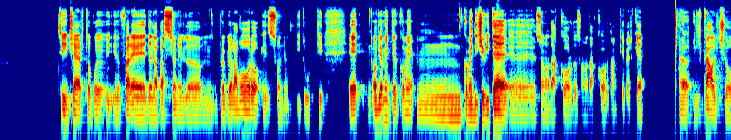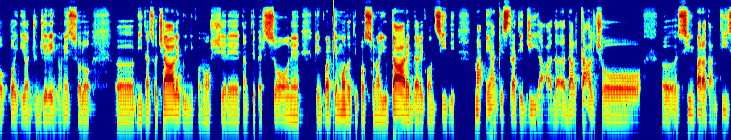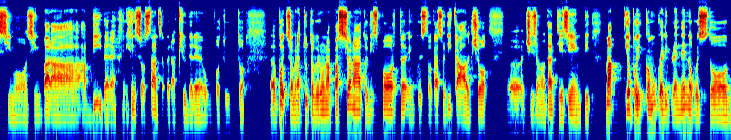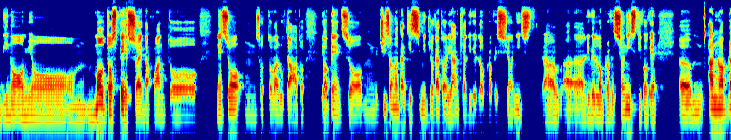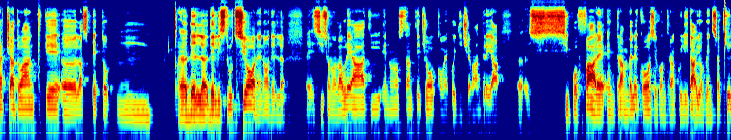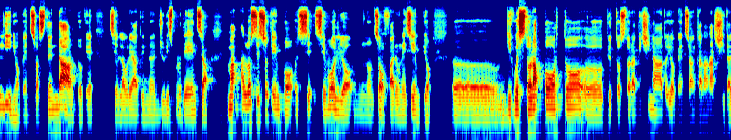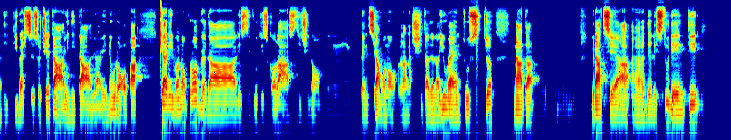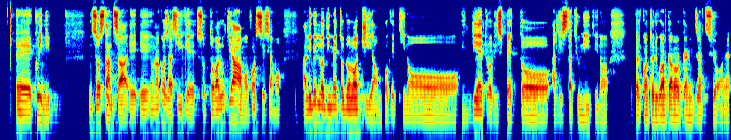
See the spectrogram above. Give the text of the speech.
Sì, certo, poi eh, fare della passione il, mhmm, il proprio lavoro è il sogno di tutti. E ovviamente come, mhmm, come dicevi te, ehm, sono d'accordo, sono d'accordo anche perché, ehm, il calcio, poi io aggiungerei, non è solo, uhm, vita sociale, quindi conoscere tante persone che in qualche modo ti possono aiutare e dare consigli, ma è anche strategia. Da dal calcio uh, si impara tantissimo, si impara a vivere in sostanza per racchiudere un po' tutto. Uh, poi soprattutto per un appassionato di sport, in questo caso di calcio, uh, ci sono tanti esempi, ma io poi comunque riprendendo questo binomio molto spesso, eh, da quanto ne so mh, sottovalutato, io penso mh, ci sono tantissimi giocatori anche a livello professionistico a, a, livello professionistico che ehm, hanno abbracciato anche eh, l'aspetto mh, eh, del, dell'istruzione, no? del, eh, si sono laureati e nonostante ciò, come poi diceva Andrea, eh, si può fare entrambe le cose con tranquillità. Io penso a Chiellini, penso a Stendardo che si è laureato in giurisprudenza, ma allo stesso tempo, se, se voglio, non so, fare un esempio eh, di questo rapporto eh, piuttosto ravvicinato, io penso anche alla nascita di diverse società in Italia e in Europa che arrivano proprio dagli istituti scolastici, no? Mm, pensiamo no, alla nascita della Juventus, nata grazie a, a degli studenti, eh, quindi in sostanza è, è, una cosa sì che sottovalutiamo, forse siamo a livello di metodologia un pochettino indietro rispetto agli Stati Uniti, no? per quanto riguarda l'organizzazione.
